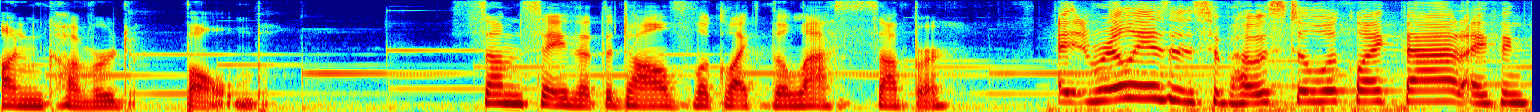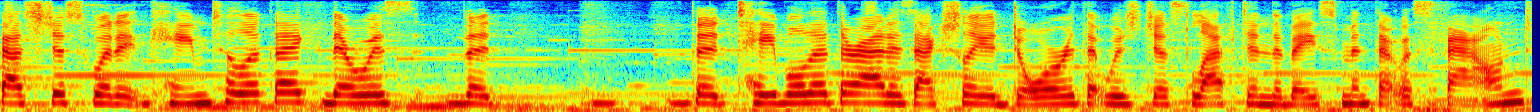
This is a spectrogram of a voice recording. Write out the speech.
uncovered bulb. Some say that the dolls look like the Last Supper. It really isn't supposed to look like that. I think that's just what it came to look like. There was the the table that they're at is actually a door that was just left in the basement that was found.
